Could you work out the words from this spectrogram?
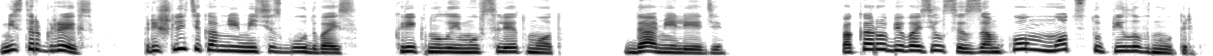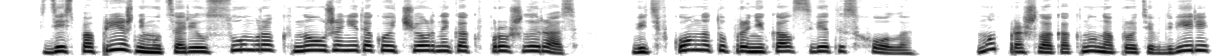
«Мистер Грейвс, пришлите ко мне миссис Гудвайс», — крикнула ему вслед Мот. «Да, миледи», Пока Робби возился с замком, Мот ступила внутрь. Здесь по-прежнему царил сумрак, но уже не такой черный, как в прошлый раз, ведь в комнату проникал свет из холла. Мот прошла к окну напротив двери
